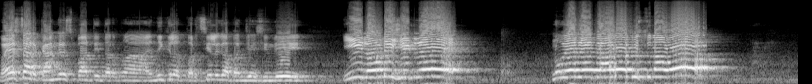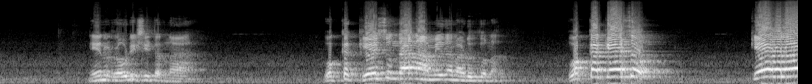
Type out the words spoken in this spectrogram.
వైఎస్ఆర్ కాంగ్రెస్ పార్టీ తరఫున ఎన్నికల పరిశీలిగా పనిచేసింది. ఈ రౌడీ షీట్రే నువ్వేదైతే ఆరోపిస్తున్నావో! నేను రౌడీ షీటర్నా? ఒక్క కేసు ఉందా నా మీద అడుగుతున్నా. ఒక్క కేసు! కేవలం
